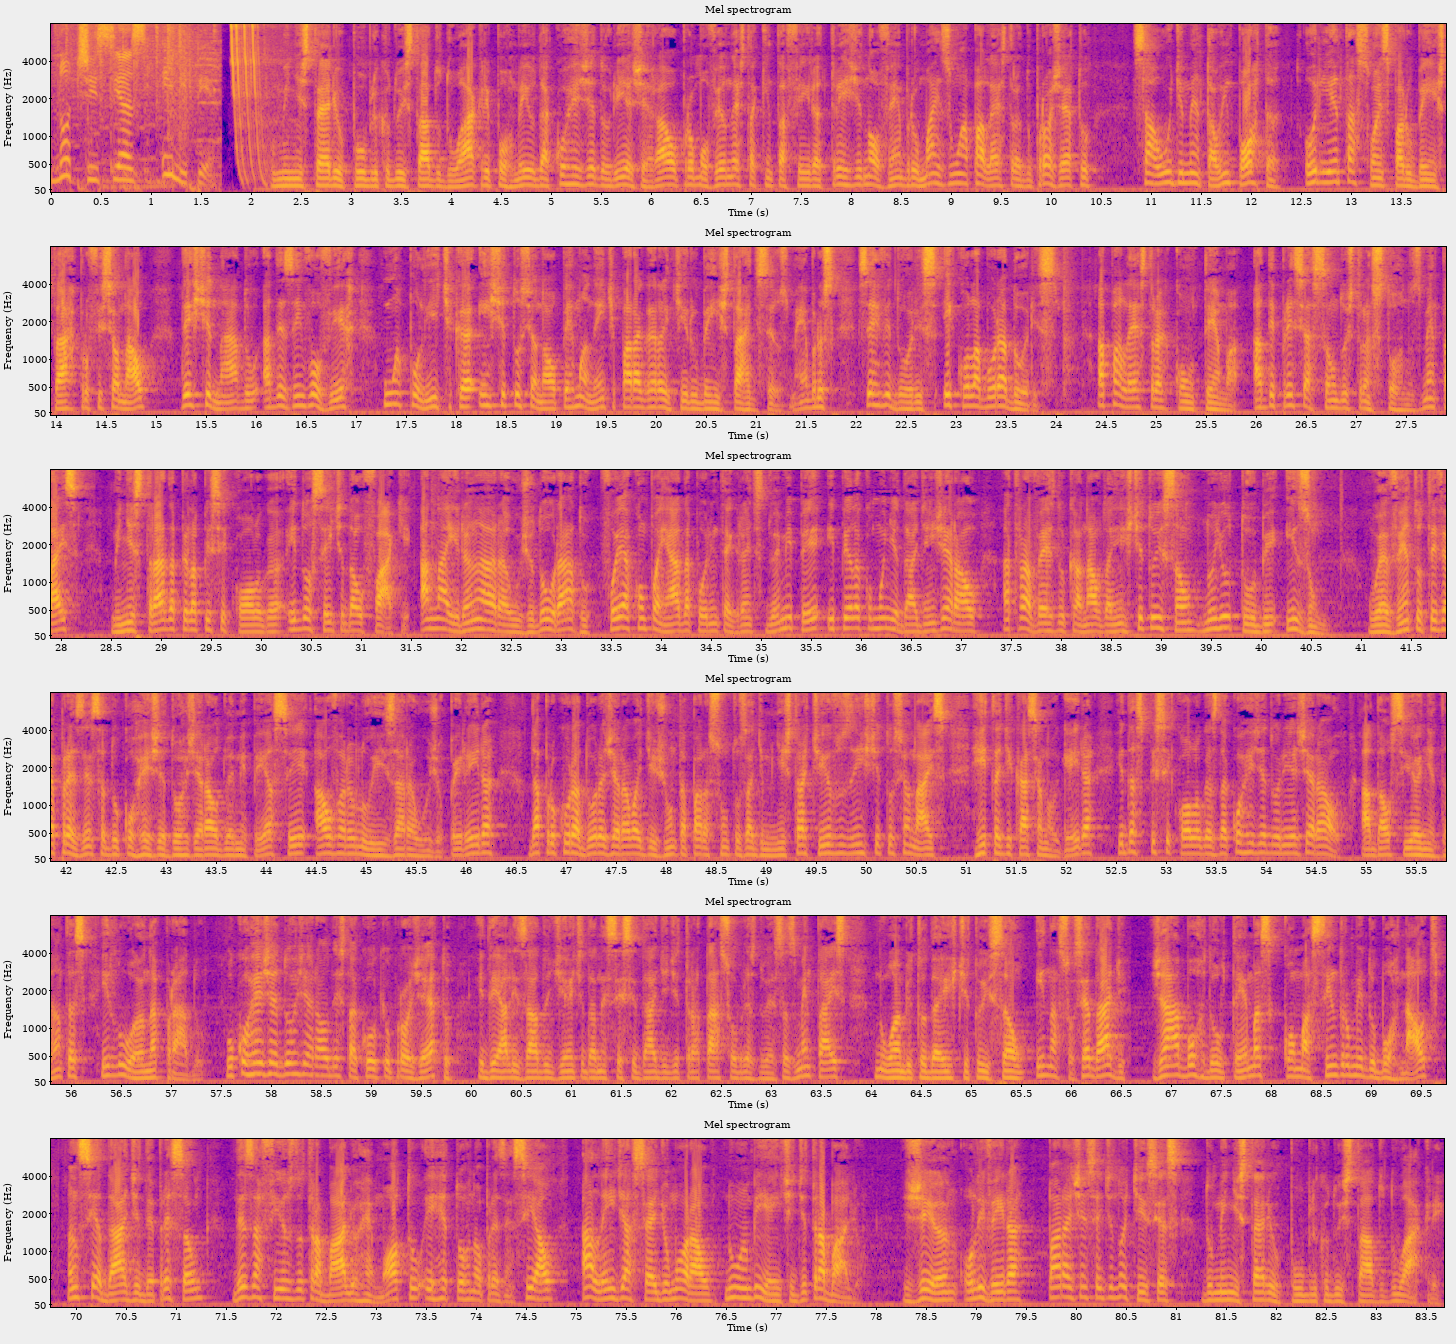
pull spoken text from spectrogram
Notícias MP. O Ministério Público do Estado do Acre, por meio da Corregedoria Geral, promoveu nesta quinta-feira, 3 de novembro, mais uma palestra do projeto Saúde Mental Importa orientações para o bem-estar profissional destinado a desenvolver uma política institucional permanente para garantir o bem-estar de seus membros, servidores e colaboradores. A palestra com o tema A Depreciação dos Transtornos Mentais ministrada pela psicóloga e docente da UFAC, Anairan Araújo Dourado, foi acompanhada por integrantes do MP e pela comunidade em geral, através do canal da instituição no YouTube e Zoom. O evento teve a presença do Corregedor-Geral do MPAC, Álvaro Luiz Araújo Pereira, da Procuradora-Geral Adjunta para Assuntos Administrativos e Institucionais, Rita de Cássia Nogueira, e das psicólogas da Corregedoria-Geral, Adalciane Dantas e Luana Prado. O Corregedor-Geral destacou que o projeto, idealizado diante da necessidade de tratar sobre as doenças mentais no âmbito da instituição e na sociedade, já abordou temas como a síndrome do burnout, ansiedade e depressão, desafios do trabalho remoto e retorno ao presencial, além de assédio moral no ambiente de trabalho. Jean Oliveira, para a Agência de Notícias do Ministério Público do Estado do Acre.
